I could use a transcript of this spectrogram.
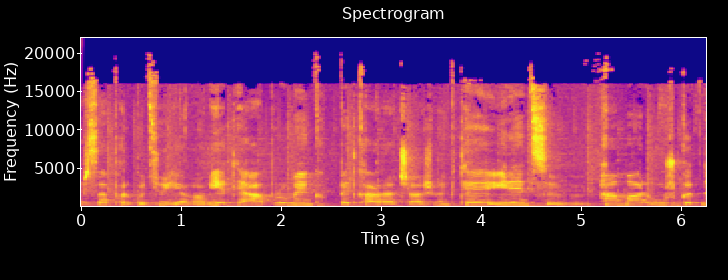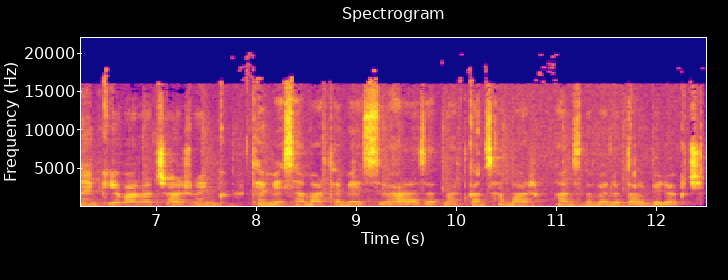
էր սա փրկություն եղավ։ Եթե ապրում ենք, պետք է առաջ շարժվենք, թե իրենց համար ուժ գտնենք եւ առաջ շարժվենք, թե մեզ համար, թե մեզ հարազատ մարդկանց համար հանձնվելը տարբերակ չի։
